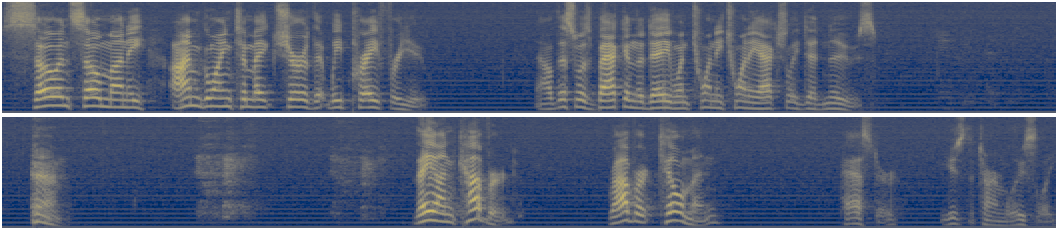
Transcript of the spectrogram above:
so and so money, I'm going to make sure that we pray for you. Now, this was back in the day when 2020 actually did news. they uncovered Robert Tilton, pastor, used the term loosely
